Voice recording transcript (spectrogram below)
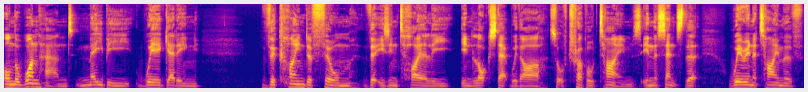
on the one hand, maybe we're getting the kind of film that is entirely in lockstep with our sort of troubled times in the sense that we're in a time of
